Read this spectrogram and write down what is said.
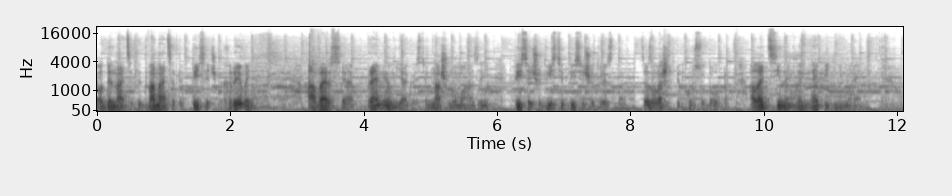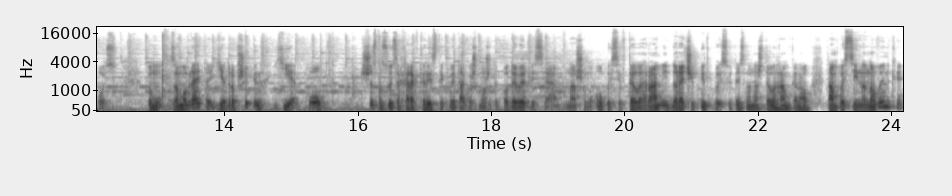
11, 12 тисяч гривень, а версія преміум якості в нашому магазині 1200-1300. Це залежить від курсу долара. Але ціни ми не піднімаємо. Ось. Тому замовляйте, є дропшипінг, є опт. Що стосується характеристик, ви також можете подивитися в нашому описі в Телеграмі. До речі, підписуйтесь на наш телеграм-канал, там постійно новинки,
